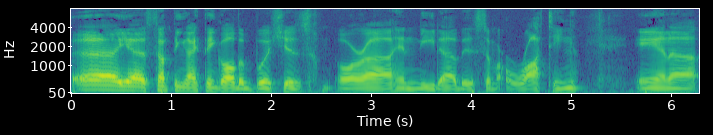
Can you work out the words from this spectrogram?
yeah, something I think all the bushes are uh, in need of is some rotting. And uh,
